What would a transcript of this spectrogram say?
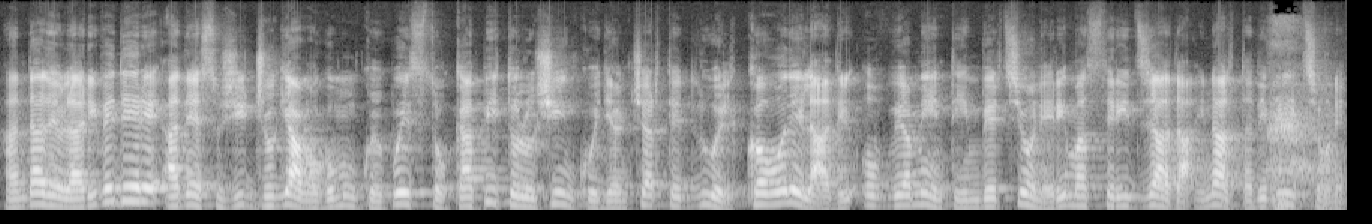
andatevelo a rivedere. Adesso ci giochiamo comunque questo capitolo 5 di Uncharted 2, il covo dei ladri, ovviamente in versione rimasterizzata in alta definizione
